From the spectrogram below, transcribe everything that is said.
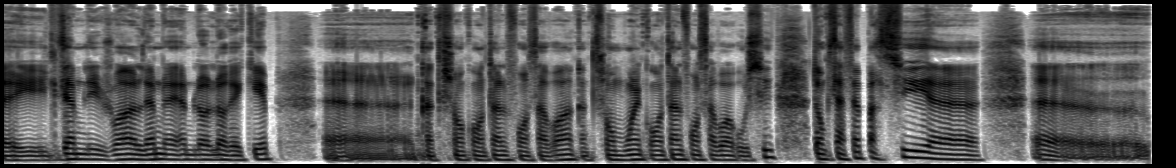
Euh, ils aiment les joueurs, ils aiment, aiment leur, leur équipe. Euh, quand ils sont contents, ils le font savoir. Quand ils sont moins contents, le font savoir aussi. Donc, ça fait partie. euh, euh,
